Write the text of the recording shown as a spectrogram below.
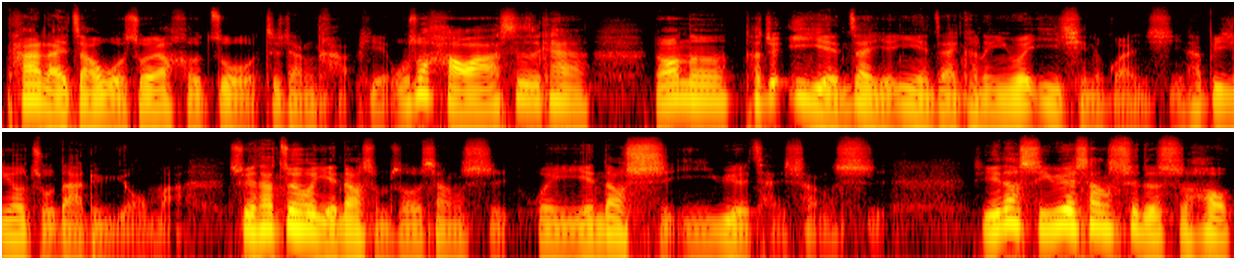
他来找我说要合作这张卡片。我说好啊，试试看。然后呢，他就一延再延，一延再延，可能因为疫情的关系，他毕竟又主打旅游嘛，所以他最后延到什么时候上市？会延到十一月才上市。延到十一月上市的时候，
